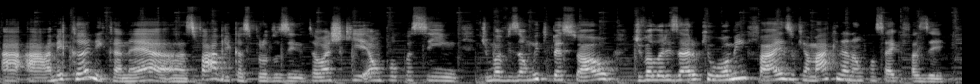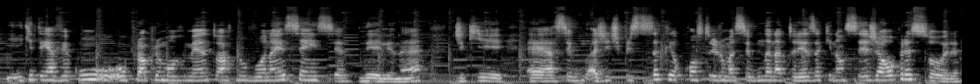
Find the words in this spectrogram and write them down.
a, a, mecânica, né? As fábricas produzindo. Então, acho que é um pouco assim, de uma visão muito pessoal, de valorizar o que o homem faz, o que a máquina não consegue fazer. E, e que tem a ver com o, o, próprio movimento Art Nouveau na essência dele, né? De que é, a, a gente precisa construir uma segunda natureza que não seja opressora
